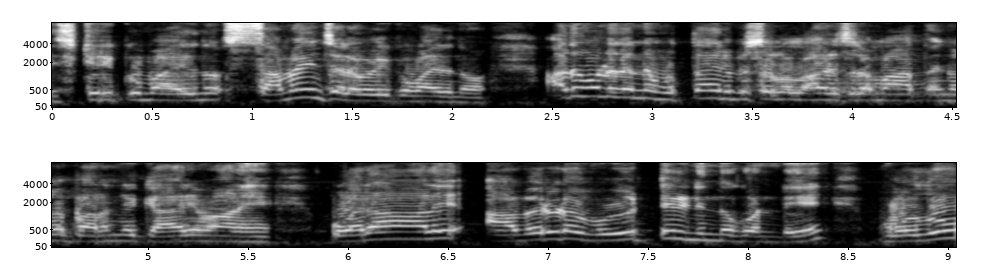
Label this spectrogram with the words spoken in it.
നിസ്കരിക്കുമായിരുന്നു സമയം ചെലവഴിക്കുമായിരുന്നു. അതുകൊണ്ട് തന്നെ മുത്താൻ നബി സല്ലല്ലാഹു അലൈഹി വസല്ലം തങ്ങൾ പറഞ്ഞ കാര്യമാണ് ഒരാൾ അവരുടെ വീട്ടിൽ നിന്നുകൊണ്ട് വധു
